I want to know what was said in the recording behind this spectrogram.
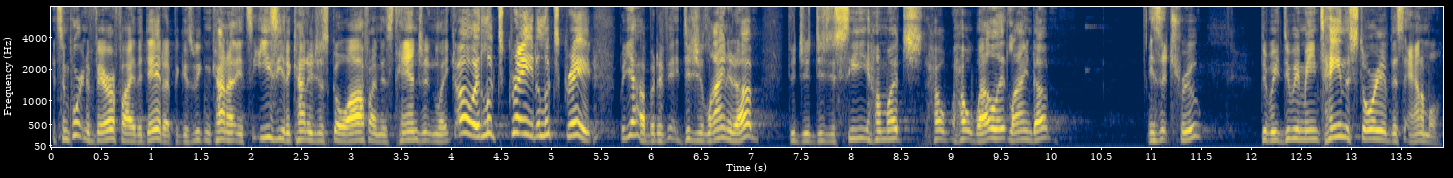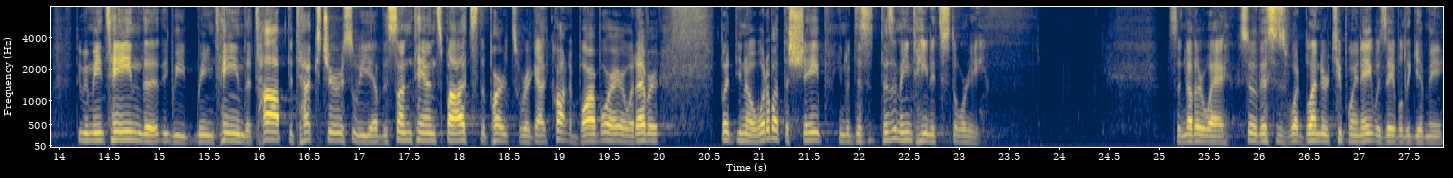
it's important to verify the data because we can kind of, it's easy to kind of just go off on this tangent and like, oh, it looks great, it looks great. But yeah, but if, did you line it up? Did you, did you see how much, how, how well it lined up? Is it true? Did we, do we maintain the story of this animal? Do we maintain the, we maintain the top, the texture, so we have the suntan spots, the parts where it got caught in a barbed wire or whatever. But you know, what about the shape? You know, does, does it maintain its story? It's another way. So this is what Blender 2.8 was able to give me.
